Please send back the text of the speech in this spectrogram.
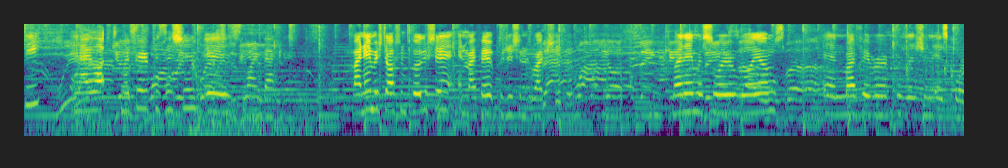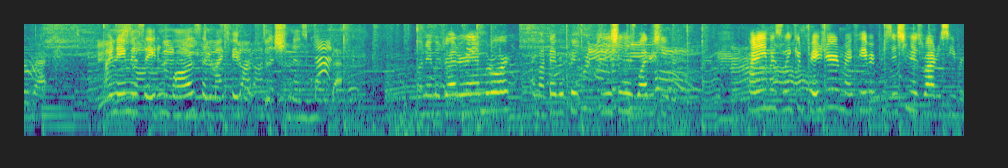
Sumpun and I li- my favorite position is linebacker. My name is Jocelyn Ferguson, and my favorite position is wide receiver. My name is Sawyer Williams, and my favorite position is quarterback. My name is Aiden Laws, and my favorite position is quarterback. My name is Ryder Amador, and my favorite position is wide receiver. My name is Lincoln Frazier, and my favorite position is wide receiver.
